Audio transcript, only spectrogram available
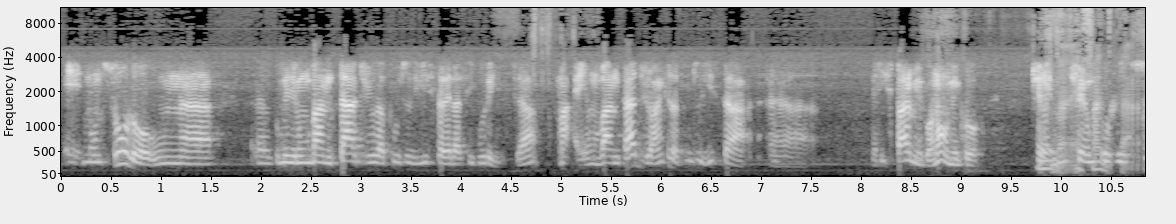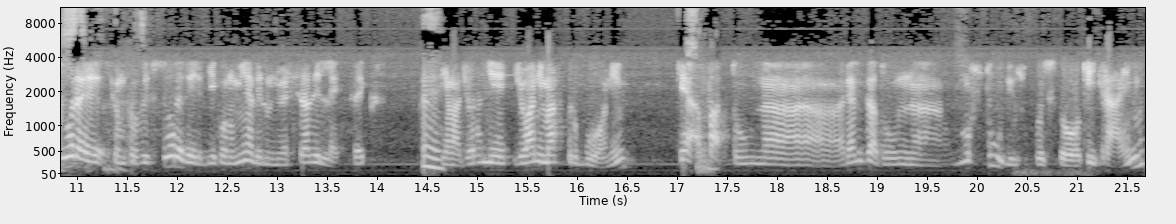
è non solo un, eh, come dire, un vantaggio dal punto di vista della sicurezza, ma è un vantaggio anche dal punto di vista eh, del risparmio economico. C'è, Eh, c'è un, c'è un professore di economia dell'Università dell'Essex, si Eh, chiama Giovanni, Giovanni Mastrobuoni, che Sì. ha fatto un, eh, realizzato un, eh, uno studio su questo key crime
